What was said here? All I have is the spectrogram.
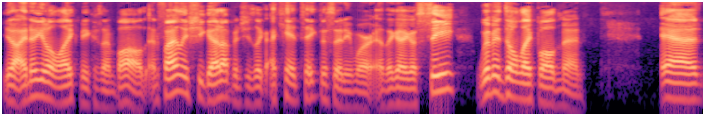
You know, I know you don't like me because I'm bald. And finally, she got up and she's like, I can't take this anymore. And the guy goes, See, women don't like bald men. And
